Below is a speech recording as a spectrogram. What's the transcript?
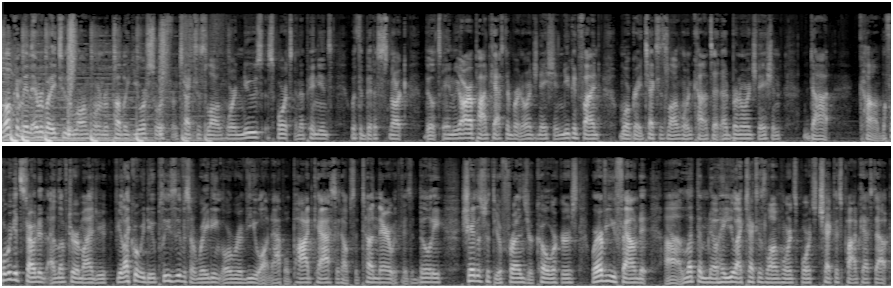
Welcome in, everybody, to the Longhorn Republic, your source for Texas Longhorn news, sports, and opinions with a bit of snark built in. We are a podcast of Burnt Orange Nation. You can find more great Texas Longhorn content at burntorangenation.com. Before we get started, I'd love to remind you if you like what we do, please leave us a rating or review on Apple Podcasts. It helps a ton there with visibility. Share this with your friends, your coworkers, wherever you found it. Uh, let them know, hey, you like Texas Longhorn sports, check this podcast out.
